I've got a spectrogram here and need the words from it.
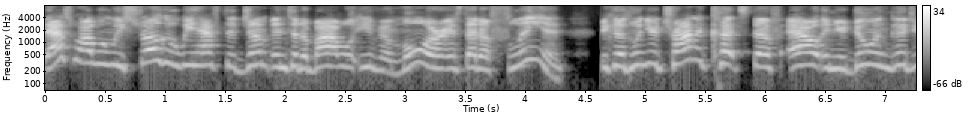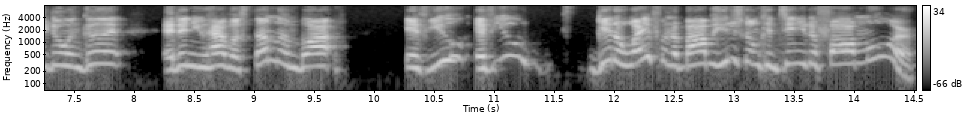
that's why when we struggle, we have to jump into the Bible even more instead of fleeing. Because when you're trying to cut stuff out and you're doing good, you're doing good, and then you have a stumbling block. If you if you get away from the Bible, you're just gonna continue to fall more.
